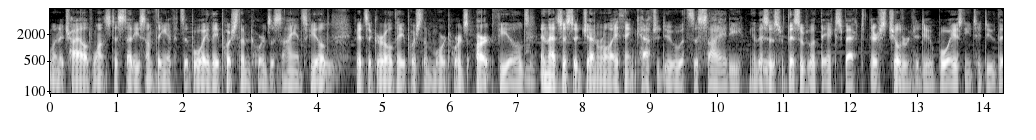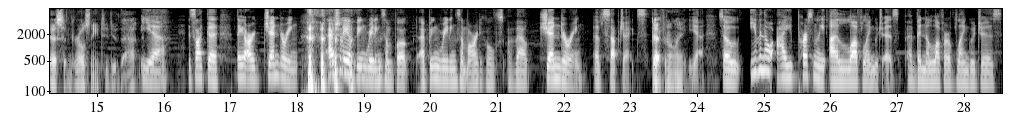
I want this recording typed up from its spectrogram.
when a child wants to study something if it's a boy they push them towards a science field mm. if it's a girl they push them more towards art fields mm. and that's just a general i think have to do with society you know, this mm. is this is what they expect their children to do boys need to do this and girls need to do that Yeah. It's like a they are gendering. Actually, I've been reading some book. I've been reading some articles about gendering of subjects. definitely Yeah. So even though I personally I love languages, I've been a lover of languages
